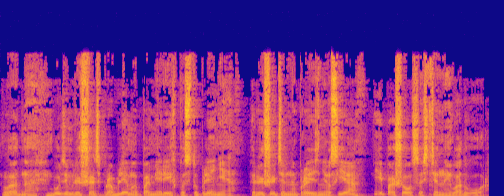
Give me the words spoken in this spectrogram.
«Ладно, будем решать проблемы по мере их поступления», – решительно произнес я и пошел со стены во двор.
